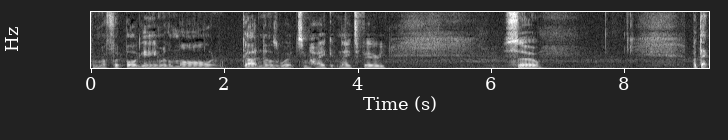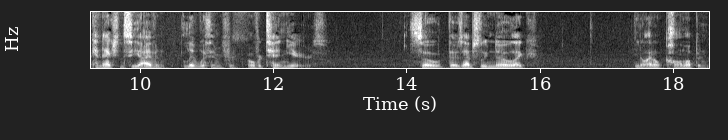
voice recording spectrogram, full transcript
from a football game or the mall or God knows what, some hike at Knight's Ferry. So, but that connection, see, I haven't lived with him for over 10 years. So there's absolutely no, like, you know, I don't call him up and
